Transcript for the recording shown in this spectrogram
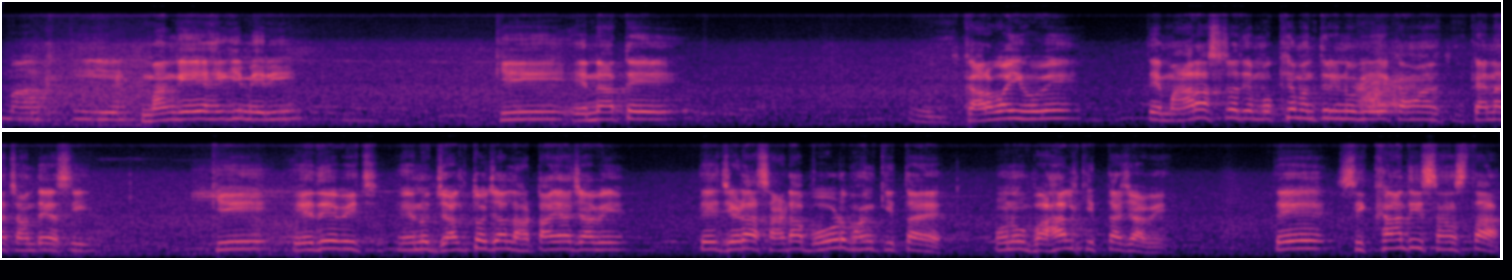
ਮੰਗ ਕੀ ਹੈ? ਮੰਗ ਇਹ ਹੈਗੀ ਮੇਰੀ ਕਿ ਇਹਨਾਂ ਤੇ ਕਾਰਵਾਈ ਹੋਵੇ ਤੇ ਮਹਾਰਾਸ਼ਟਰ ਦੇ ਮੁੱਖ ਮੰਤਰੀ ਨੂੰ ਵੀ ਇਹ ਕਹਾਂ ਕਹਿਣਾ ਚਾਹੁੰਦੇ ਅਸੀਂ ਕਿ ਇਹਦੇ ਵਿੱਚ ਇਹਨੂੰ ਜਲਦ ਤੋਂ ਜਲਦ ਹਟਾਇਆ ਜਾਵੇ ਤੇ ਜਿਹੜਾ ਸਾਡਾ ਬੋਰਡ ਭੰਗ ਕੀਤਾ ਹੈ, ਉਹਨੂੰ ਬਹਾਲ ਕੀਤਾ ਜਾਵੇ। ਤੇ ਸਿੱਖਾਂ ਦੀ ਸੰਸਥਾ,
